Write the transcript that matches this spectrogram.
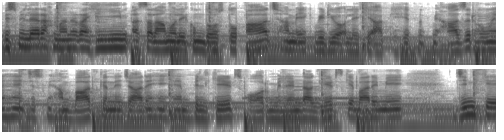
बिसमीम अल्लाम दोस्तों, आज हम एक वीडियो लेके आपकी खिदमत में हाज़िर हुए हैं, जिसमें हम बात करने जा रहे हैं बिल गेट्स और मिलेंडा गेट्स के बारे में, जिनके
